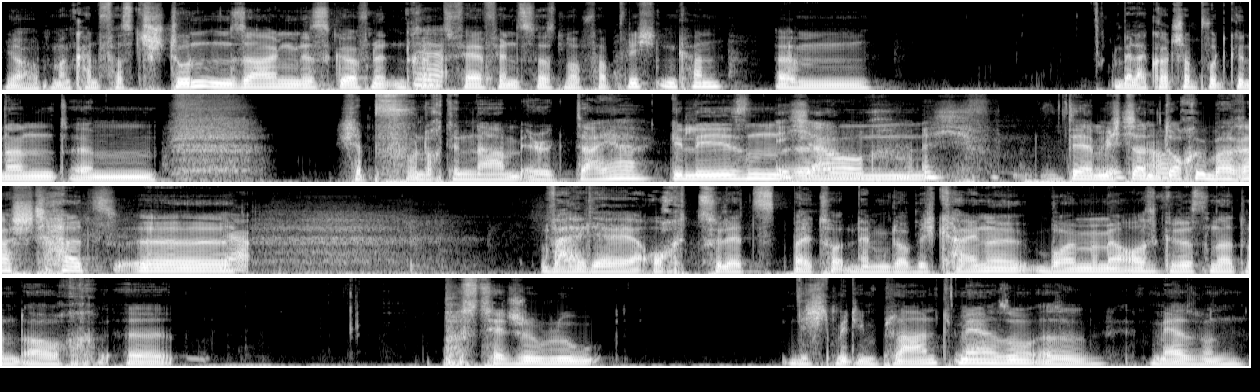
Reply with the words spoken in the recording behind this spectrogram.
ja, man kann fast Stunden sagen, des geöffneten Ja. Transferfensters noch verpflichten kann. Ähm, Bella Kotschap wurde genannt. Ähm, ich habe vorhin noch den Namen Eric Dyer gelesen. Ich auch. ähm, Ich, der mich ich dann auch. doch überrascht hat. Äh, Ja. Weil der ja auch zuletzt bei Tottenham, glaube ich, keine Bäume mehr ausgerissen hat und auch äh, Postecoglou nicht mit ihm plant mehr so. Also mehr so ein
